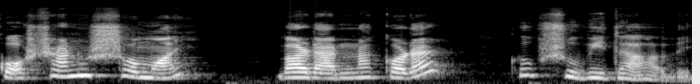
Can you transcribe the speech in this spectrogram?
কষানোর সময় বা রান্না করার খুব সুবিধা হবে।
